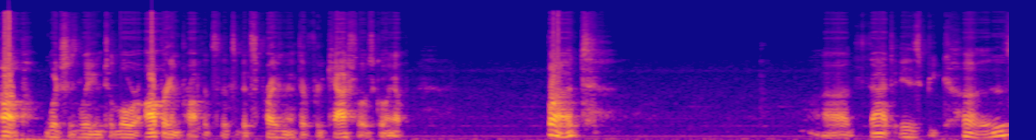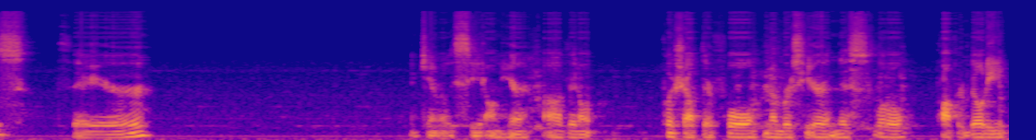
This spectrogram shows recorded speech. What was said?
up, which is leading to lower operating profits. That's a bit surprising that their free cash flow is going up. But uh, that is because they're, I can't really see it on here. Uh, they don't push out their full numbers here in this little profitability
